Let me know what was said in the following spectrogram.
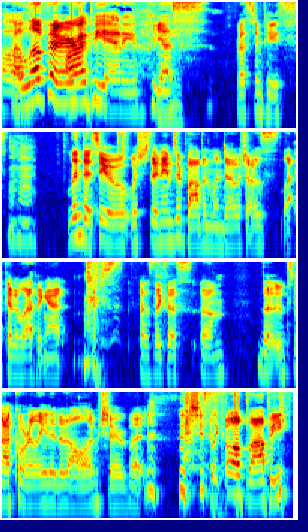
I Oh, love her. R.I.P. Annie. Yes. Rest in peace. hmm Linda too, which their names are Bob and Linda, which I was la- kind of laughing at. I, just- I was like, that's um, that it's not correlated at all, I'm sure, but she's like, oh, Bobby.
